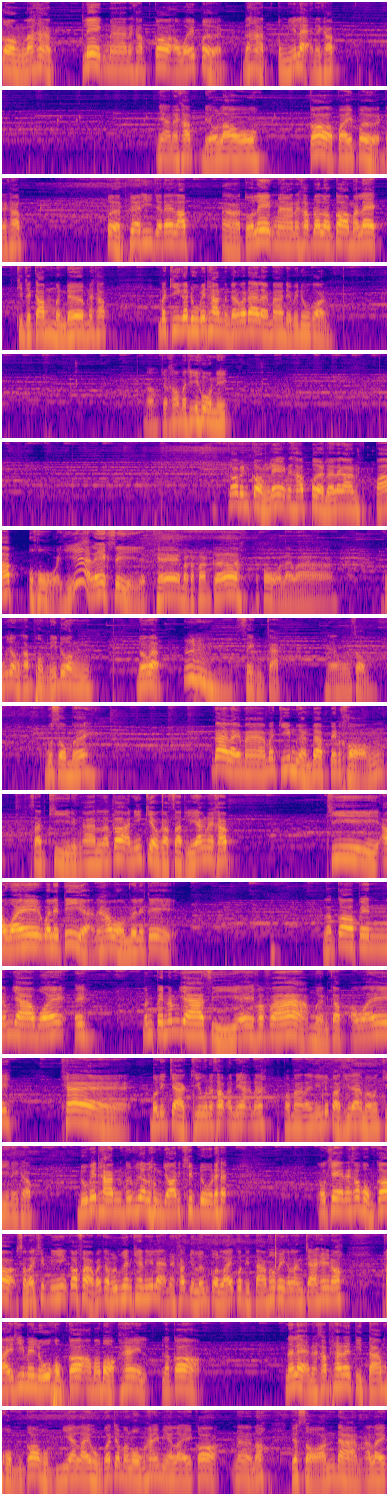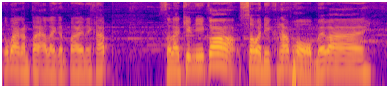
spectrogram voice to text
กล่องรหัสเลขมานะครับ ก็เอาไว้เปิดรหัสตรงนี้แหละนะครับ เนี่ยนะครับ เดี๋ยวเราก็ไปเปิดนะครับ เปิดเพื่อที่จะได้รับตัวเลขมานะครับ แล้วเราก็เอามาแลกกิจกรรมเหมือนเดิมนะครับ เมื่อกี้ก็ดูไม่ทันเหมือนกันว่าได้อะไรมา เดี๋ยวไปดูก่อนเราจะเข้ามาที่หุ่นอีก ก็เป็นกล่องเลขนะครับ เปิดเลยแล้วกันปั๊บโอ้โหเฮียเลขสี่แค่บัตรฟังเกอร์โอ้โหอะไรวะคุณผู้ชมครับผมนี่ดวงดวงแบบอืมเซ็งจัดนะคุณผู้ชมคุณผู้ชมเอ้ยได้อะไรมาเมื่อกี้เหมือนแบบเป็นของสัตว์ขี่หนึ่งอัน แล้วก็อันนี้เกี่ยวกับสัตว์เลี้ยงนะครับ ที่เอาไว้วาเลตี้อะนะครับผมวาเลตี้แล้วก็เป็นน้ำยาไว้เอ้ย มันเป็นน้ำยาสีไอ้ฟ้าๆเหมือนกับเอาไว้ แค่บริจาคกิวนะครับ อันเนี้ยนะ ประมาณอันนี้หรือเปล่าที่ได้มาเมื่อกี้นะครับ ดูไม่ทันเพื่อนๆลองย้อนคลิปดูนะโอเคนะครับผมก็สำหรับคลิปนี้ก็ฝากไว้กับเพื่อนๆแค่นี้แหละนะครับอย่าลืมกดไลค์กดติดตามเพื่อเป็นกำลังใจให้เนาะใครที่ไม่รู้ผมก็เอามาบอกให้แล้วก็นั่นแหละนะครับ ถ้าได้ติดตามผมก็ผมมีอะไรผมก็จะมาลงให้มีอะไรก็นั่นแหละเนาะจะสอนด่านอะไรก็ว่ากันไปอะไรกันไปนะครับ สำหรับคลิปนี้ก็สวัสดีครับผม บ๊ายบาย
